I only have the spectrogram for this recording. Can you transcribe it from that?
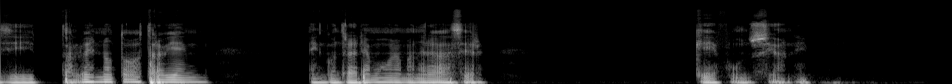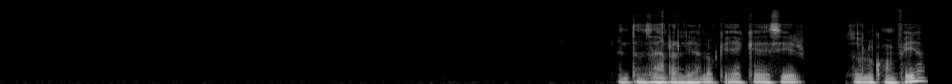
si Tal vez no todo estará bien. Encontraremos una manera de hacer que funcione. Entonces en realidad lo que hay que decir, solo confía.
